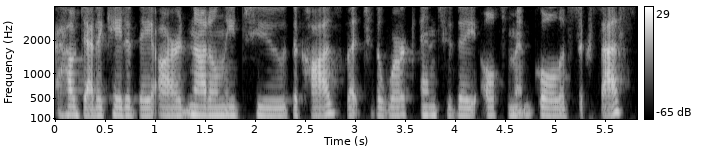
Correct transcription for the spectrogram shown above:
how dedicated they are not only to the cause but to the work and to the ultimate goal of success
